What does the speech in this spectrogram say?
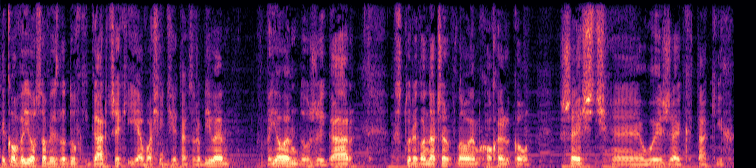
tylko wyjął sobie z lodówki garczek i ja właśnie dzisiaj tak zrobiłem. Wyjąłem duży gar, z którego naczerpnąłem chochelką sześć e, łyżek takich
